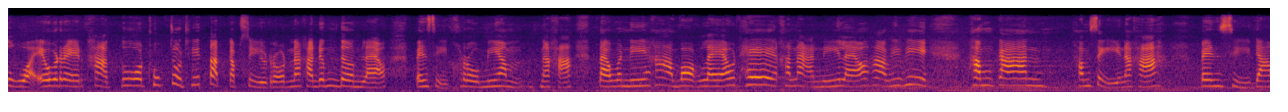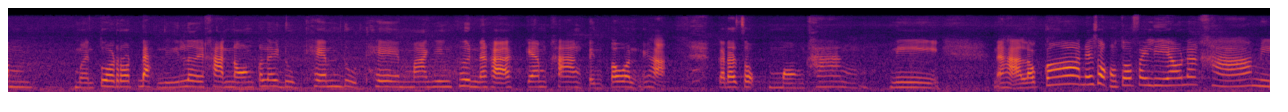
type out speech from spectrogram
ตัวเอเวอเรสต์ค่ะ ตัวทุกจุดที่ตัดกับสีรถนะคะ เดิมๆแล้วเป็นสีโครเมียมนะคะ แต่วันนี้ค่ะบอกแล้วเท่ขนาดนี้แล้วค่ะ พี่ๆทำการทำสีนะคะ เป็นสีดำเหมือนตัวรถแบบนี้เลยค่ะ น้องก็เลยดูเข้มดูเท่มากยิ่งขึ้นนะคะ แก้มข้างเป็นต้นค่ะ กระจกมองข้างนี่ นะคะแล้วก็ในส่วนของตัวไฟเลี้ยวนะคะ มี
